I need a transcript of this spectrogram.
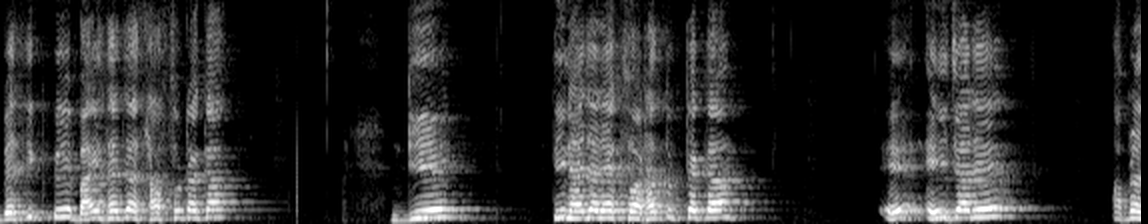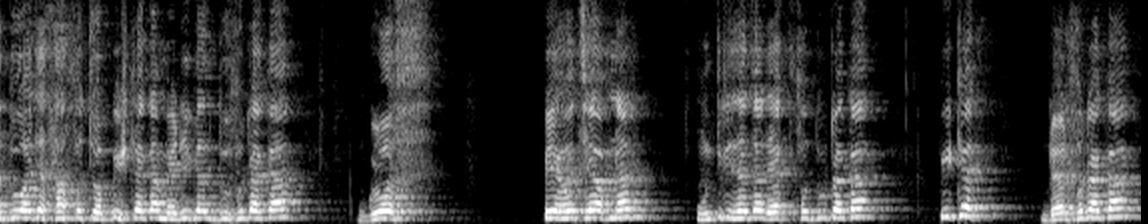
বেসিক পে বাইশ হাজার সাতশো টাকা ডিএ তিন হাজার একশো আটাত্তর টাকা, এ- এই জারে আপনার দু হাজার সাতশো চব্বিশ টাকা মেডিকেল দুশো টাকা গ্রোস পে হচ্ছে আপনার উনত্রিশ হাজার একশো দু টাকা পিটেক দেড়শো টাকা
